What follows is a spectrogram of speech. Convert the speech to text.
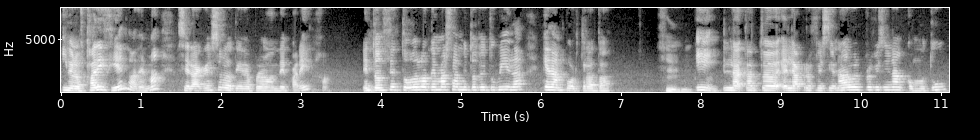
y me lo está diciendo además, será que solo tiene problemas de pareja. Entonces todos los demás ámbitos de tu vida quedan por tratar. Y la, tanto la profesional o el profesional como tú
